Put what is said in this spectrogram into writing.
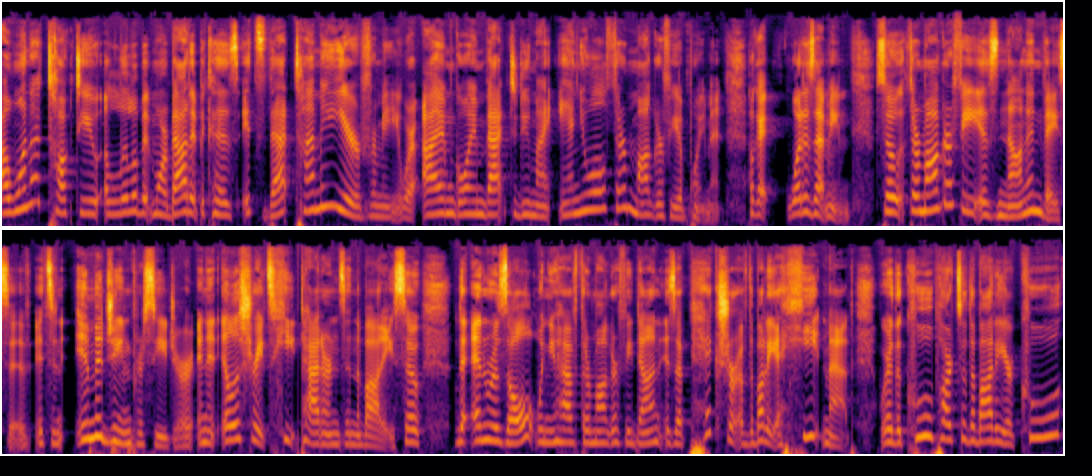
I want to talk to you a little bit more about it because it's that time of year for me where I am going back to do my annual thermography appointment. Okay, what does that mean? So, thermography is non invasive, it's an imaging procedure, and it illustrates heat patterns in the body. So, the end result when you have thermography done is a picture of the body, a heat map where the cool parts of the body are cool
